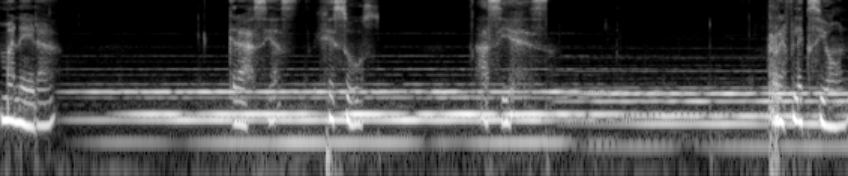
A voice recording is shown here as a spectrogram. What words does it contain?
manera. Gracias Jesús. Así es. Reflexión.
